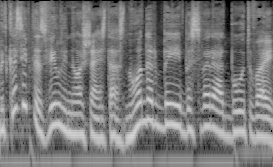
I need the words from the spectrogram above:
Bet kas ir tas vilinošais, tās nodarbības varētu būt, vai,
